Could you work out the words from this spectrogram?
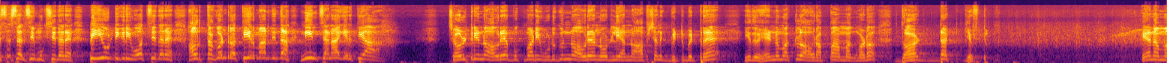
ಎಸ್ ಎಸ್ ಎಲ್ ಸಿ ಮುಗಿಸಿದ್ದಾರೆ ಪಿ ಯು ಡಿಗ್ರಿ ಓದಿಸಿದ್ದಾರೆ ಅವ್ರು ತಗೊಂಡಿರೋ ತೀರ್ಮಾನದಿಂದ ನೀನು ಚೆನ್ನಾಗಿರ್ತೀಯ? ಚೌಲ್ಟ್ರಿನೂ ಅವರೇ ಬುಕ್ ಮಾಡಿ, ಹುಡುಗನ್ನೂ ಅವರೇ ನೋಡಲಿ ಅನ್ನೋ ಆಪ್ಷನ್ಗೆ ಬಿಟ್ಟುಬಿಟ್ರೆ ಇದು ಹೆಣ್ಣು ಮಕ್ಕಳು ಅವ್ರ ಅಪ್ಪ ಅಮ್ಮಗೆ ಮಾಡೋ ದೊಡ್ಡ ಗಿಫ್ಟ್ ಏನಮ್ಮ?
